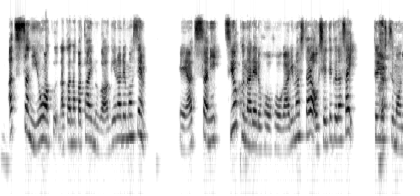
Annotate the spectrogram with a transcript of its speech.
うん暑さに弱くなかなかタイムが上げられません。えー暑さに強くなれる方法がありましたら教えてください。という質問。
